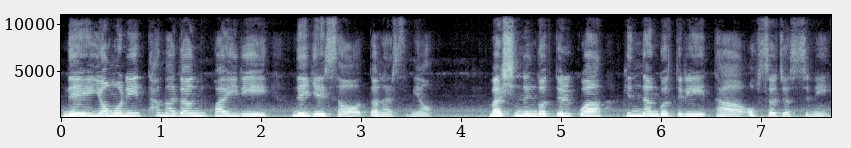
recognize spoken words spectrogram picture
내 영혼이 탐하던 과일이 내게서 떠났으며 맛있는 것들과 빛난 것들이 다 없어졌으니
